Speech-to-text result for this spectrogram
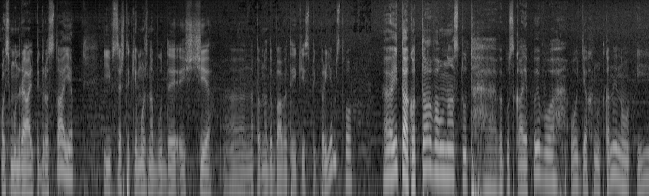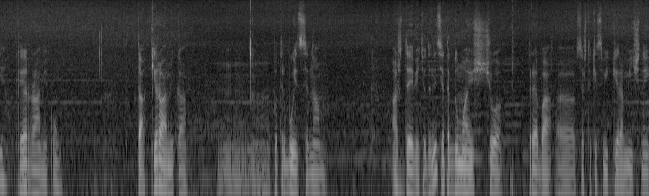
ось Монреаль підростає. І все ж таки можна буде ще, напевно, додати якесь підприємство. Е, І так, Оттава у нас тут е, випускає пиво, одяг, ну, тканину і кераміку. Так, кераміка. Е, Потребується нам аж 9 одиниць. Я так думаю, що треба е, все ж таки свій керамічний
